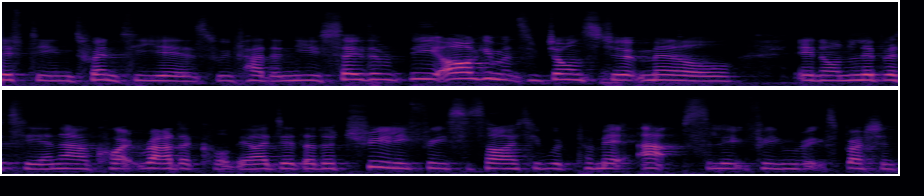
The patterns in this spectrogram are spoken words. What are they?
15, 20 years, we've had a new. So the, the arguments of John Stuart Mill in On Liberty are now quite radical. The idea that a truly free society would permit absolute freedom of expression.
